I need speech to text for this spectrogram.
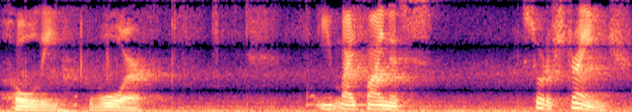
holy war. You might find this sort of strange.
